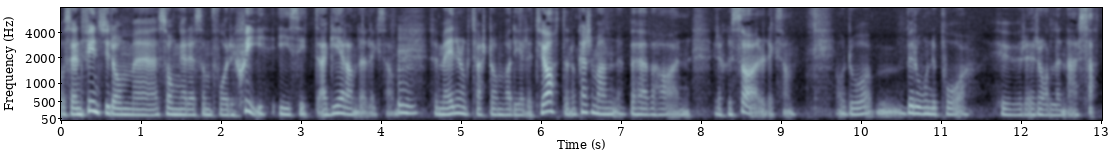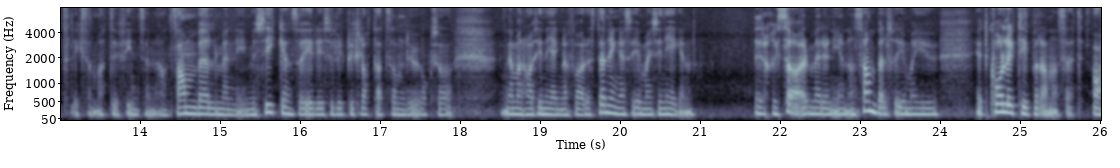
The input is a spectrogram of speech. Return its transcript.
Och sen finns ju de eh, sångare som får regi i sitt agerande. Liksom. Mm. För mig är det nog tvärtom vad det gäller teatern. Då kanske man behöver ha en regissör. Liksom. Och då mm, beroende på hur rollen är satt. Liksom. Att det finns en ensemble men i musiken så är det så lyckligt lottat som du också... När man har sina egna föreställningar så är man sin egen regissör med en egen ensemble så är man ju ett kollektiv på ett annat sätt. Ja,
